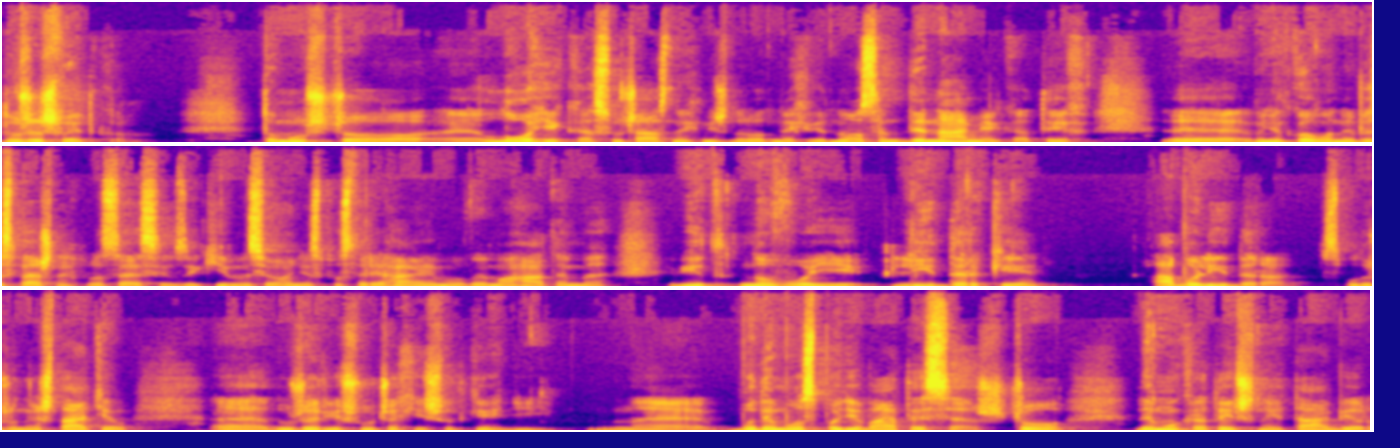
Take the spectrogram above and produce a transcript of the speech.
дуже швидко. Тому що логіка сучасних міжнародних відносин, динаміка тих винятково небезпечних процесів, з якими ми сьогодні спостерігаємо, вимагатиме від нової лідерки або лідера Сполучених Штатів е, дуже рішучих і швидких дій. Е, Будемо сподіватися, що демократичний табір,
